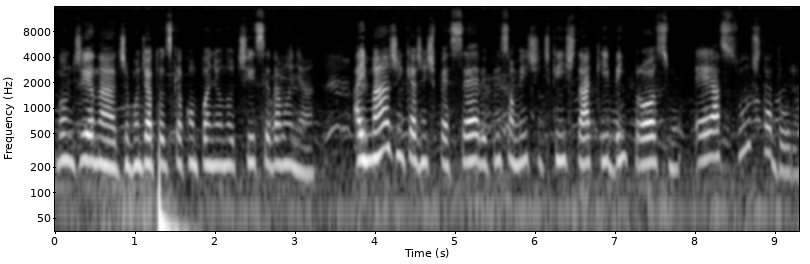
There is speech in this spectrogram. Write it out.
Bom dia, Nádia. Bom dia a todos que acompanham Notícia da Manhã. A imagem que a gente percebe, principalmente de quem está aqui bem próximo, é assustadora.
